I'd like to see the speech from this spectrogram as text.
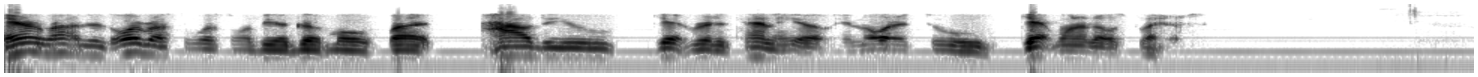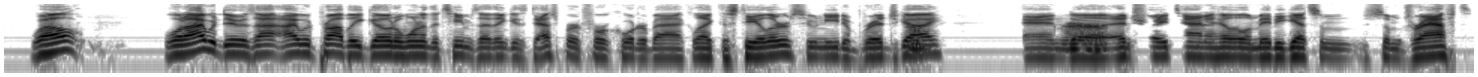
Aaron Rodgers or Russell Wilson would be a good move. But how do you get rid of Tannehill in order to get one of those players? Well, what I would do is I, I, would probably go to one of the teams I think is desperate for a quarterback, like the Steelers, who need a bridge guy, and uh, uh-huh. and trade Tannehill and maybe get some some draft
